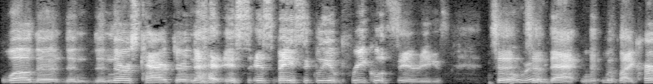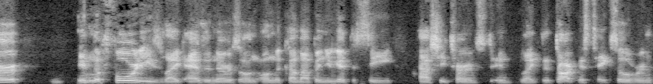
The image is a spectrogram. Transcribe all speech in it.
Well, the, the the nurse character in that is it's basically a prequel series to Oh, really? to that with, with like her in the 40s, like as a nurse on on the come up, and you get to see how she turns in like the darkness takes over and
